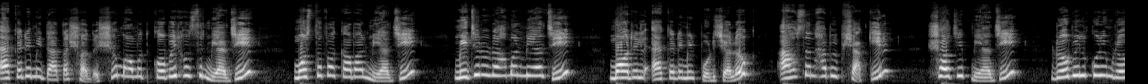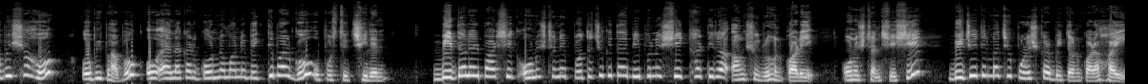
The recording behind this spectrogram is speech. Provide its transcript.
একাডেমি দাতা সদস্য মোহাম্মদ কবির হোসেন মিয়াজি, মোস্তফা কামাল মিয়াজি, মিজানুর রহমান মিয়াজি, মডেল একাডেমির পরিচালক আহসান হাবিব শাকিল, সজীব মিয়াজি রবিল করিম রবি সহ অভিভাবক ও এলাকার গণ্যমান্য ব্যক্তিবর্গ উপস্থিত ছিলেন। বিদ্যালয়ের বার্ষিক অনুষ্ঠানে প্রতিযোগিতায় বিভিন্ন শিক্ষার্থীরা অংশগ্রহণ করে। অনুষ্ঠান শেষে বিজয়ীদের মাঝে পুরস্কার বিতরণ করা হয়।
